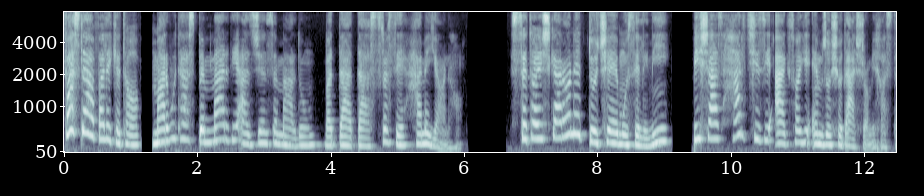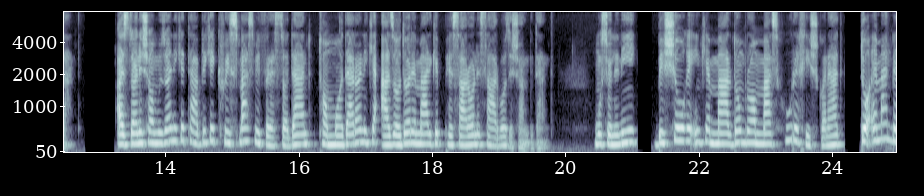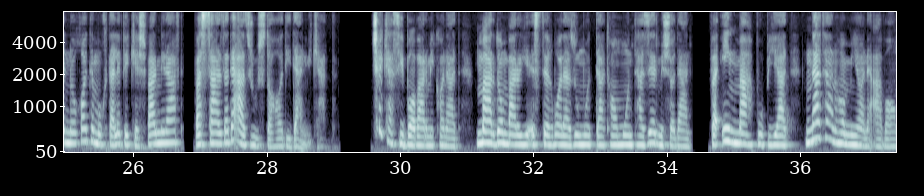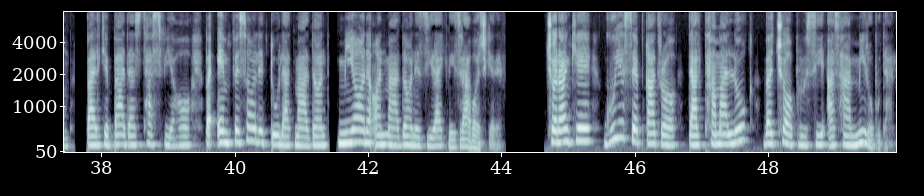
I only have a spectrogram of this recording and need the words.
فصل اول کتاب مربوط است به مردی از جنس مردم و در دسترس همه آنها. ستایشگران دوچه موسلینی بیش از هر چیزی عکس های امضا شده اش را می‌خواستند. از دانش آموزانی که تبریک کریسمس میفرستادند تا مادرانی که عزادار مرگ پسران سربازشان بودند. موسولینی به شوق اینکه مردم را مسهور خیش کند دائما به نقاط مختلف کشور می‌رفت و سرزده از روستاها دیدن می‌کرد. چه کسی باور می کند مردم برای استقبال از او مدتها منتظر می شدند و این محبوبیت نه تنها میان عوام بلکه بعد از تصفیه ها و انفصال دولت مردان میان آن مردان زیرک نیز رواج گرفت. چنانکه گوی سبقت را در تملق و چاپلوسی از هم می رو بودند.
